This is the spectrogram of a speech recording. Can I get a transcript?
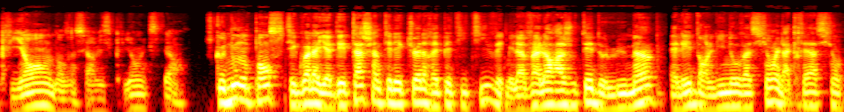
clients dans un service client, etc. Que nous on pense, c'est que voilà, il y a des tâches intellectuelles répétitives, mais la valeur ajoutée de l'humain, elle est dans l'innovation et la création.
